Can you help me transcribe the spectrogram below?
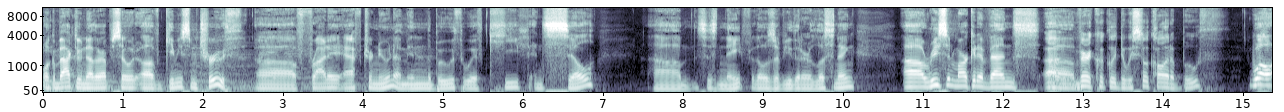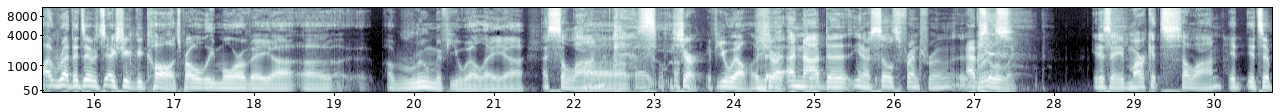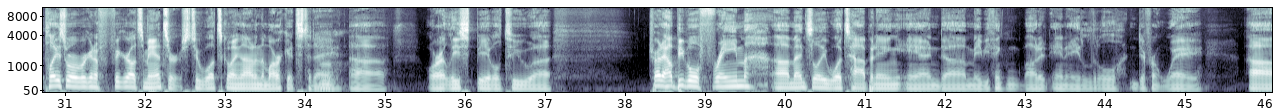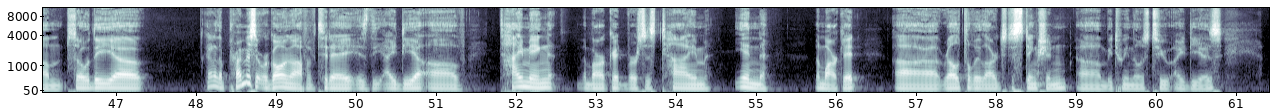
Welcome back to another episode of Give Me Some Truth. Uh, Friday afternoon, I'm in the booth with Keith and Sil. Um, this is Nate for those of you that are listening. Uh, recent market events. Uh, um, very quickly, do we still call it a booth? well, I read that it's actually a good call. It's probably more of a uh, a, a room, if you will, a uh, A salon? uh, sure, if you will, sure, a, a nod to you know Sil's French room. uh, absolutely. It is a market salon. It, it's a place where we're going to figure out some answers to what's going on in the markets today, uh, or at least be able to uh, try to help people frame uh, mentally what's happening and uh, maybe thinking about it in a little different way. Um, so the uh, kind of the premise that we're going off of today is the idea of timing the market versus time in the market. Uh, relatively large distinction um, between those two ideas.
